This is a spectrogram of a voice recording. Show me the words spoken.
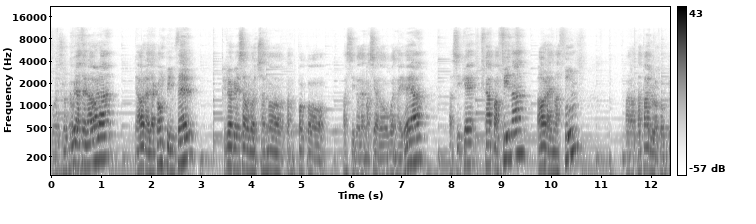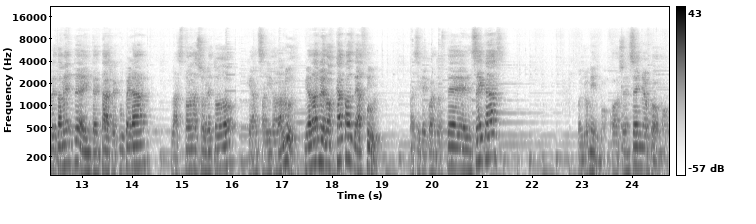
pues lo que voy a hacer ahora, y ahora ya con pincel, creo que esa brocha no tampoco ha sido demasiado buena idea, Así que capa fina, ahora en azul, para taparlo completamente e intentar recuperar las zonas sobre todo que han salido a la luz. Voy a darle dos capas de azul, así que cuando estén secas, pues lo mismo, os enseño cómo.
